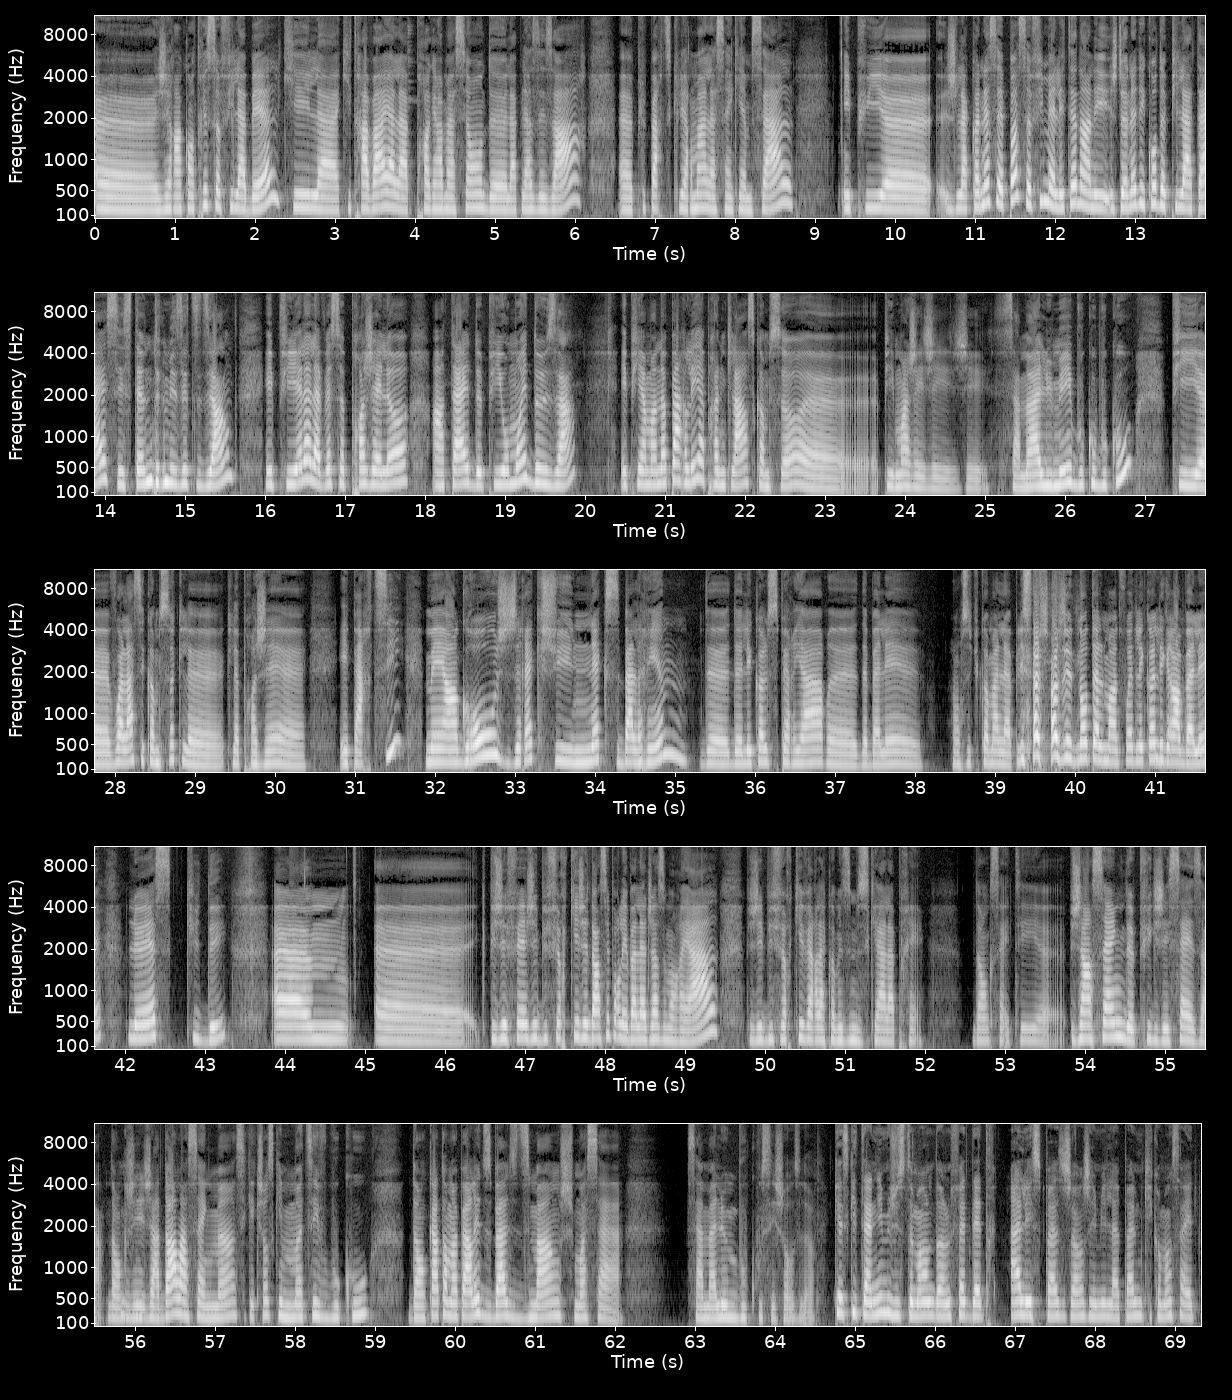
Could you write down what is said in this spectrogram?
euh, j'ai rencontré Sophie Labelle, qui est la, qui travaille à la programmation de la Place des Arts, euh, plus particulièrement à la cinquième salle. et puis, euh, je la connaissais pas, Sophie, mais elle était dans les... Je donnais des cours de pilates et c'était une de mes étudiantes. Et puis, elle, elle avait ce projet-là en tête depuis au moins deux ans. Et puis, elle m'en a parlé après une classe comme ça. Euh, puis moi, j'ai, j'ai, ça m'a allumé beaucoup, beaucoup. Puis euh, voilà, c'est comme ça que le, que le projet euh, est parti. Mais en gros, je dirais que je suis une ex-ballerine de, de l'école supérieure euh, de ballet. On ne sait plus comment l'appeler. Ça a changé de nom tellement de fois. De l'école des grands ballets, le SQD. Euh, puis j'ai fait, j'ai bifurqué, j'ai dansé pour les ballets jazz de Montréal, puis j'ai bifurqué vers la comédie musicale après. Donc, ça a été... euh, j'enseigne depuis que j'ai 16 ans. Donc, Mhm. j'adore l'enseignement. C'est quelque chose qui me motive beaucoup. Donc, quand on m'a parlé du bal du dimanche, moi, ça, ça m'allume beaucoup, ces choses-là. Qu'est-ce qui t'anime justement dans le fait d'être à l'espace Georges-Émile Lapalme qui commence à être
